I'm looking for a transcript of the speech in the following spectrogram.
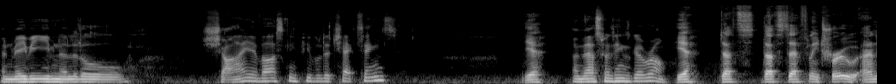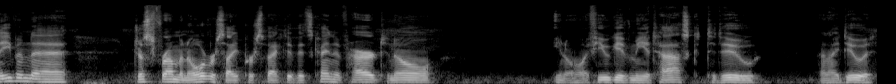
and maybe even a little shy of asking people to check things, Yeah. and that's when things go wrong. Yeah, that's that's definitely true. And even uh, just from an oversight perspective, it's kind of hard to know. You know, if you give me a task to do, and I do it,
